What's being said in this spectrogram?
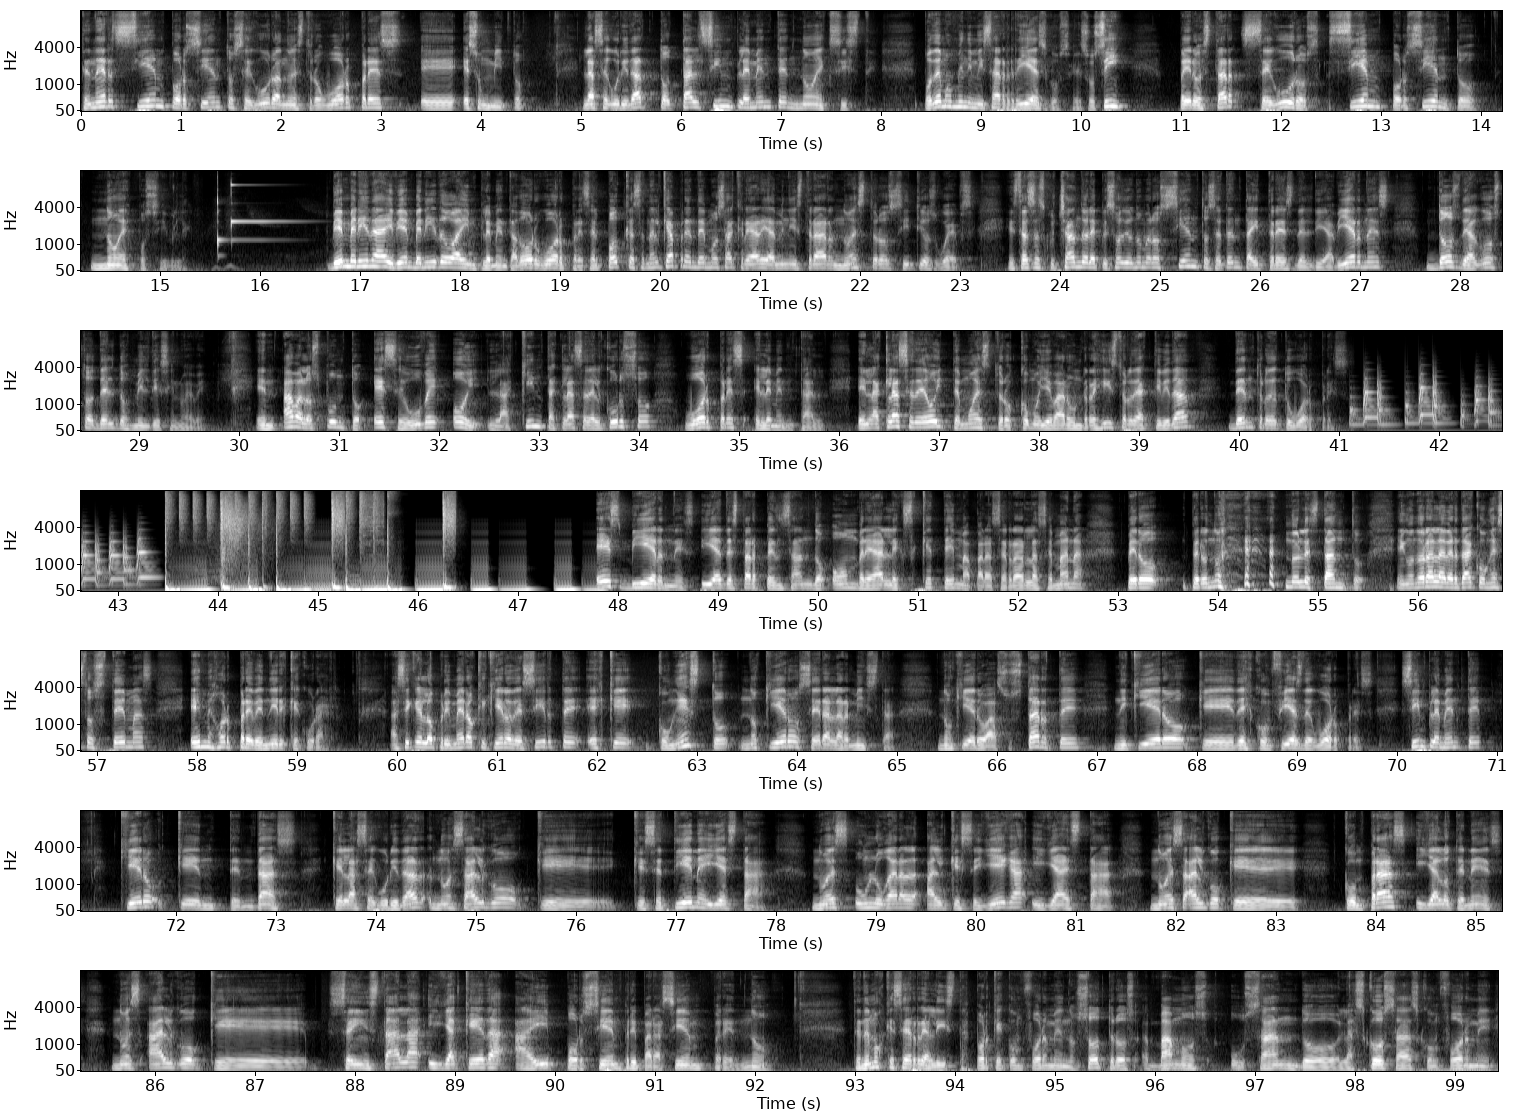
Tener 100% seguro a nuestro WordPress eh, es un mito. La seguridad total simplemente no existe. Podemos minimizar riesgos, eso sí, pero estar seguros 100% no es posible. Bienvenida y bienvenido a Implementador WordPress, el podcast en el que aprendemos a crear y administrar nuestros sitios web. Estás escuchando el episodio número 173 del día viernes 2 de agosto del 2019. En avalos.sv, hoy la quinta clase del curso WordPress Elemental. En la clase de hoy te muestro cómo llevar un registro de actividad dentro de tu WordPress. Es viernes y has de estar pensando, hombre Alex, qué tema para cerrar la semana, pero, pero no, no lo es tanto. En honor a la verdad, con estos temas es mejor prevenir que curar. Así que lo primero que quiero decirte es que con esto no quiero ser alarmista, no quiero asustarte, ni quiero que desconfíes de WordPress. Simplemente quiero que entendas que la seguridad no es algo que, se tiene y ya está. No es un lugar al, que se llega y ya está. No es algo que compras y ya lo tenés. No es algo que se instala y ya queda ahí por siempre y para siempre. No. Tenemos que ser realistas porque conforme nosotros vamos usando las cosas, conforme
